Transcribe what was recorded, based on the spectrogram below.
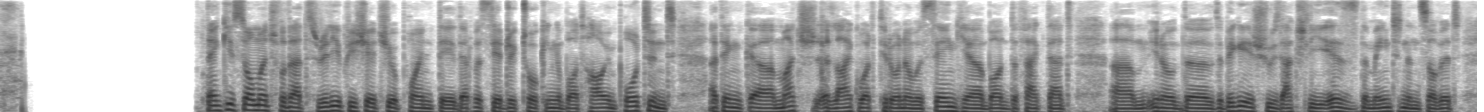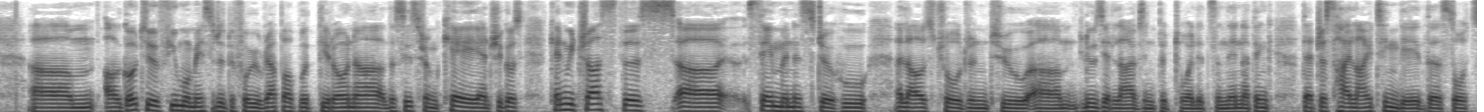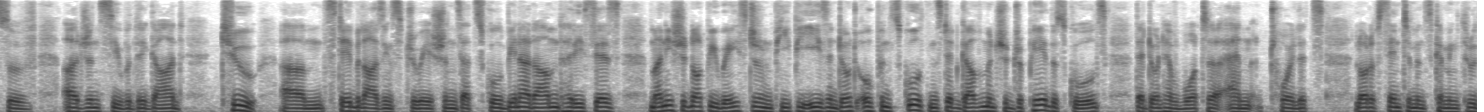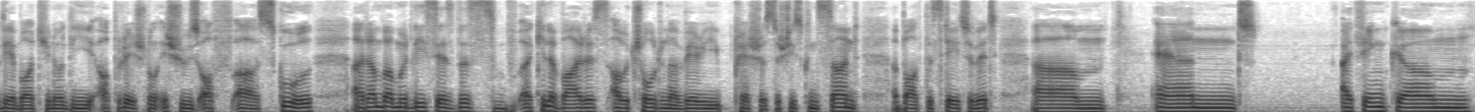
Thank you so much for that. Really appreciate your point there. That was Cedric talking about how important, I think, uh, much like what Thirona was saying here about the fact that, um, you know, the, the bigger issues actually is the maintenance of it. Um, I'll go to a few more messages before we wrap up with Thirona. This is from Kay, and she goes, Can we trust this uh, same minister who allows children to um, lose their lives in pit toilets? And then I think that just highlighting there the sorts of urgency with regard to um, stabilizing situations at school. Bina Ramdhari says money should not be wasted on PPEs and don't open schools. Instead, government should repair the schools that don't have water and toilets. A lot of sentiments coming through there about, you know, the operational issues of uh, school. Uh, Ramba Mudli says this uh, killer virus, our children are very precious. So she's concerned about the state of it. Um, and I think, um,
